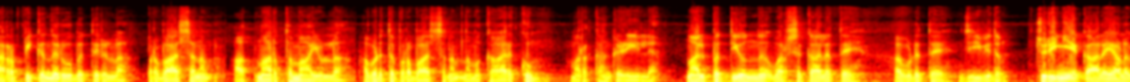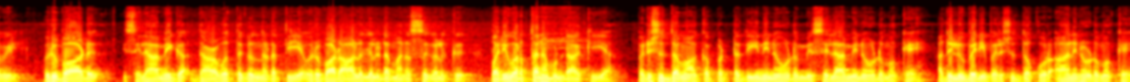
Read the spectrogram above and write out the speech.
തറപ്പിക്കുന്ന രൂപത്തിലുള്ള പ്രഭാഷണം ആത്മാർത്ഥമായുള്ള അവിടുത്തെ പ്രഭാഷണം നമുക്കാർക്കും മറക്കാൻ കഴിയില്ല. നാൽപ്പത്തിയൊന്ന് വർഷക്കാലത്തെ അവിടുത്തെ ജീവിതം. ചുരുങ്ങിയ കാലയളവിൽ ഒരുപാട് ഇസ്ലാമിക ദാവത്തുകൾ നടത്തിയ ഒരുപാട് ആളുകളുടെ മനസ്സുകൾക്ക് പരിവർത്തനമുണ്ടാക്കിയ പരിശുദ്ധമാക്കപ്പെട്ട ദീനിനോടും ഇസ്ലാമിനോടുമൊക്കെ അതിലുപരി പരിശുദ്ധ ഖുർആാനിനോടുമൊക്കെ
